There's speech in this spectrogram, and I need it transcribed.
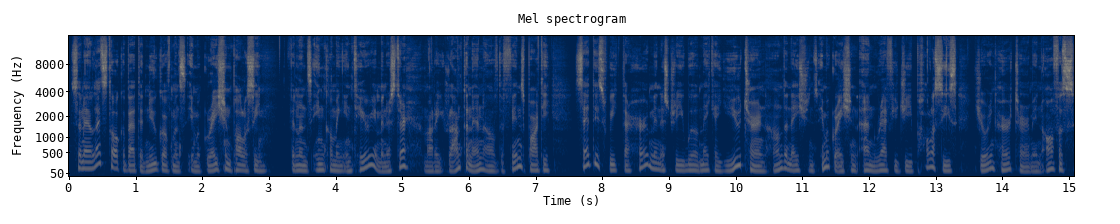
So, now let's talk about the new government's immigration policy. Finland's incoming Interior Minister, Mari Rantanen of the Finns Party, said this week that her ministry will make a U turn on the nation's immigration and refugee policies during her term in office.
